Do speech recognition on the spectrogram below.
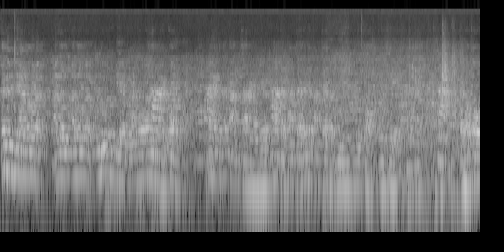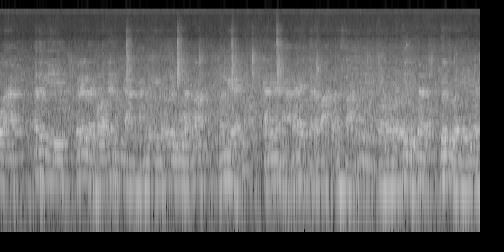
ก็จะมีอารมณ์แบบอารมณ์อารมณ์แบบลูกคนเดียวนะเพราะว่าสมัยก่อนแม่ก็ตามใจเยอะมากแต่ตามใจก็จะตามใจแบบมีมีกรอบมีเขตนะครับค่ะแต่พอโตมา ก็จะมีก็เรียกอะไรพอเราได้ทำงานหาเงินเองเราก็จะรู้แล้วว่ามันเหนื่อยการที่จะหาได้แต่ละบาทแต่ละสตางค์เราเราก็อยู่ได้ด้วยตัวเองด้วย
